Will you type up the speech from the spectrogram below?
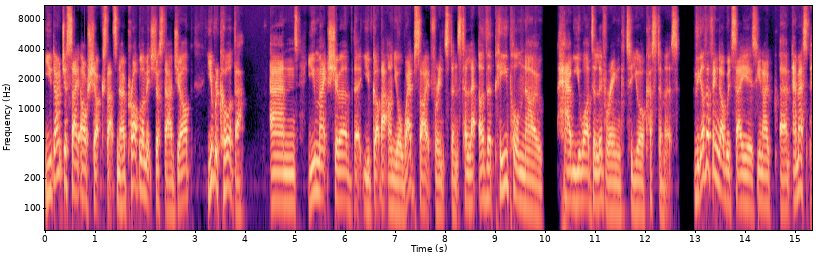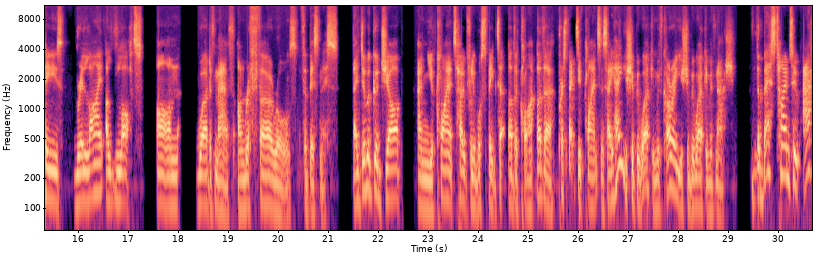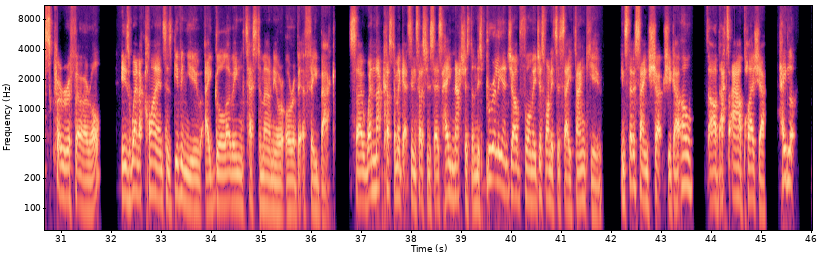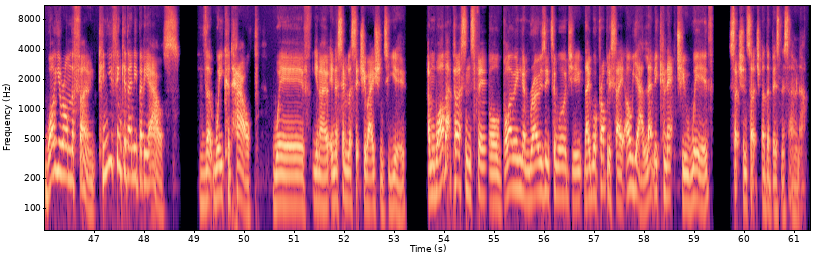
You don't just say, oh, shucks, that's no problem. It's just our job you record that and you make sure that you've got that on your website, for instance, to let other people know how you are delivering to your customers. The other thing I would say is, you know, um, MSPs rely a lot on word of mouth, on referrals for business. They do a good job, and your clients hopefully will speak to other cli- other prospective clients and say, "Hey, you should be working with Corey. You should be working with Nash." The best time to ask for a referral is when a client has given you a glowing testimonial or a bit of feedback. So when that customer gets in touch and says, Hey, Nash has done this brilliant job for me, just wanted to say thank you. Instead of saying shucks, you go, Oh, oh that's our pleasure. Hey, look, while you're on the phone, can you think of anybody else that we could help with, you know, in a similar situation to you? And while that person's feel glowing and rosy towards you, they will probably say, Oh, yeah, let me connect you with such and such other business owner.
